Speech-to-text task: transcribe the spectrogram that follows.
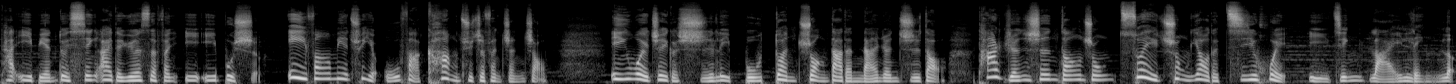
他一边对心爱的约瑟芬依依不舍，一方面却也无法抗拒这份征召，因为这个实力不断壮大的男人知道，他人生当中最重要的机会已经来临了。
